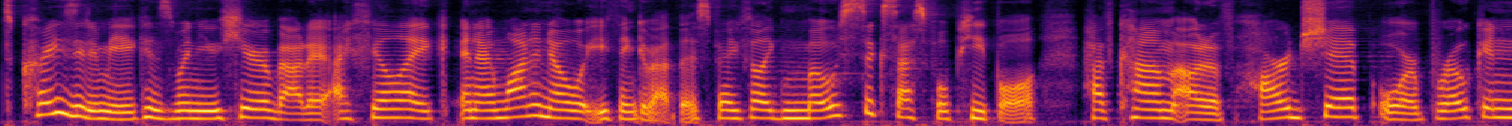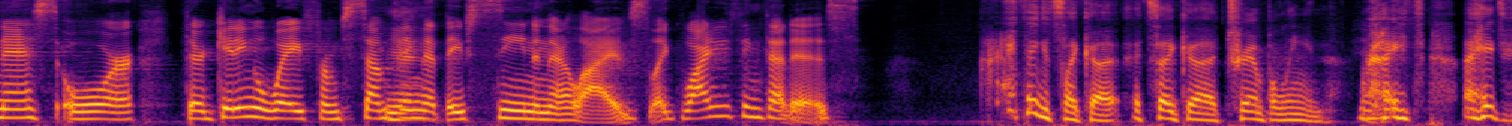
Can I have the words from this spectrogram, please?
It's crazy to me because when you hear about it, I feel like, and I want to know what you think about this, but I feel like most successful people have come out of hardship or brokenness or they're getting away from something Yeah. that they've seen in their lives. Like, why do you think that is? I think it's like a it's like a trampoline, right? I hate to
